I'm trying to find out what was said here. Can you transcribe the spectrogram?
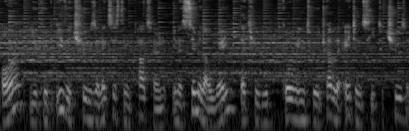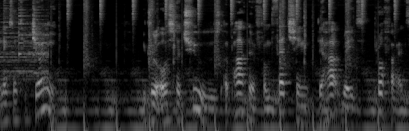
Or you could either choose an existing pattern in a similar way that you would go into a travel agency to choose an exotic journey. You could also choose a partner from fetching the heart rate profiles.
